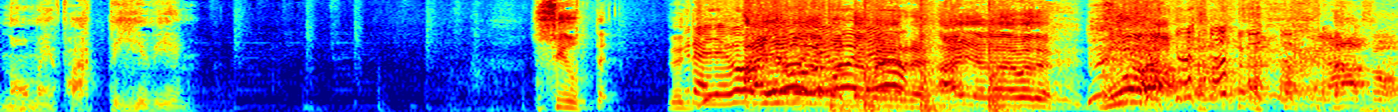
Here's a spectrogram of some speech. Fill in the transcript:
No me fastidien. Si usted... Mira, llegó, Ahí llegó, llegó llegó, Deporte llegó. PR. Ahí llegó Deporte ¡Guau!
